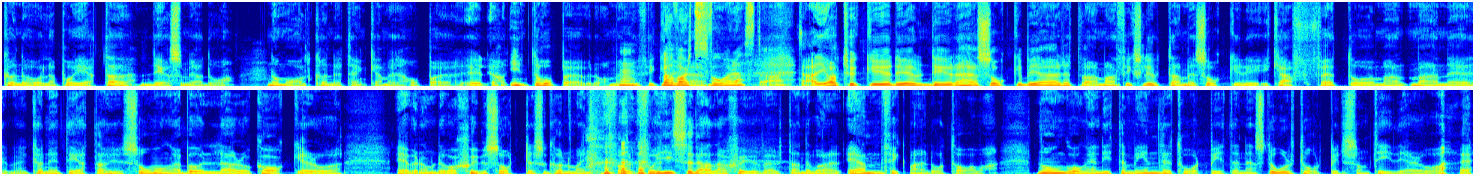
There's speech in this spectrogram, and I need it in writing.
kunde hålla på att äta det som jag då normalt kunde tänka mig hoppa, eller, inte hoppa över. Då, men mm. fick Vad har varit svårast då? Ja, jag tycker ju det, det är ju det här sockerbegäret. Va? Man fick sluta med socker i, i kaffet och man, man eh, kunde inte äta så många bullar och kakor. Och, Även om det var sju sorter så kunde man inte få, få i sig alla sju utan det var en fick man då ta. Va? Någon gång en lite mindre tårtbit än en stor tårtbit som tidigare var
